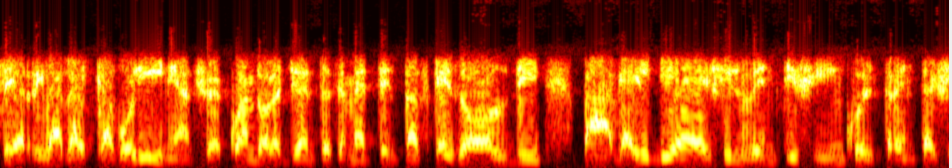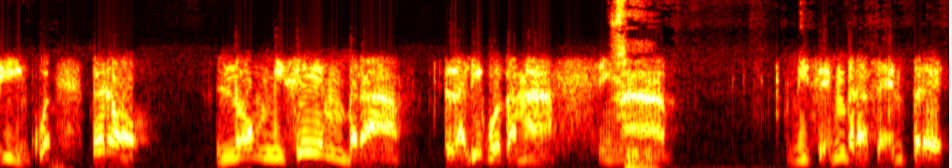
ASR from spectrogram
si è arrivata al capolinea, cioè quando la gente si mette in tasca i soldi paga il 10, il 25, il 35, però non mi sembra l'aliquota massima, sì. mi sembra sempre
